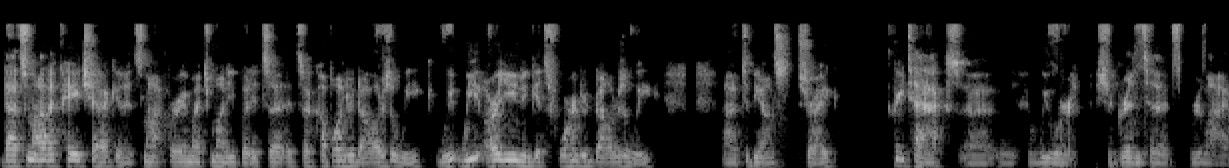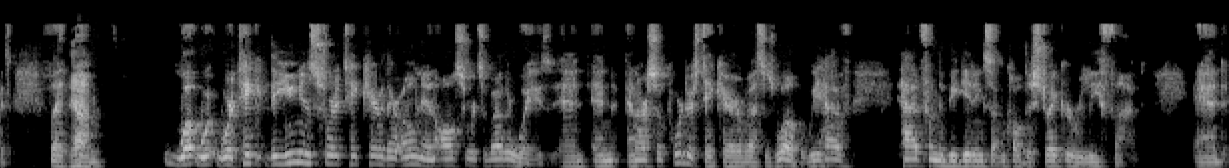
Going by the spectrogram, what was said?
that's not a paycheck and it's not very much money, but it's a it's a couple hundred dollars a week. We, we our union gets four hundred dollars a week uh, to be on strike, pre-tax. Uh, we were chagrined to realize, but yeah. um, what we're, we're, taking the unions sort of take care of their own in all sorts of other ways, and and and our supporters take care of us as well. But we have had from the beginning something called the Striker Relief Fund and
